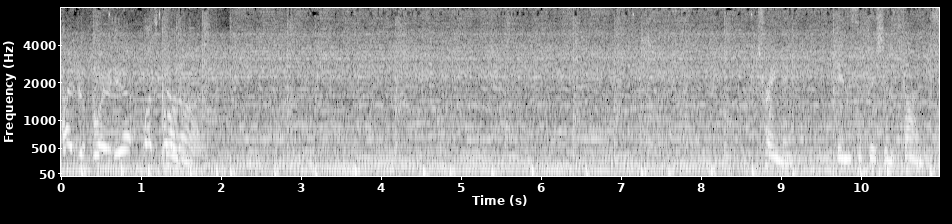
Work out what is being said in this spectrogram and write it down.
Hydrofoil here. What's going Building. on? Training. Insufficient funds.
